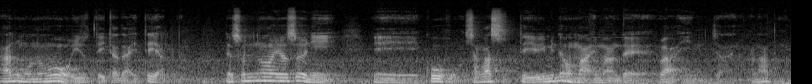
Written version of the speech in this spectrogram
あるものを譲っていただいてやると。でそれの要するに、えー、候補を探すっていう意味でも、まあ、M&A はいいんじゃないのかなと思ってます。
